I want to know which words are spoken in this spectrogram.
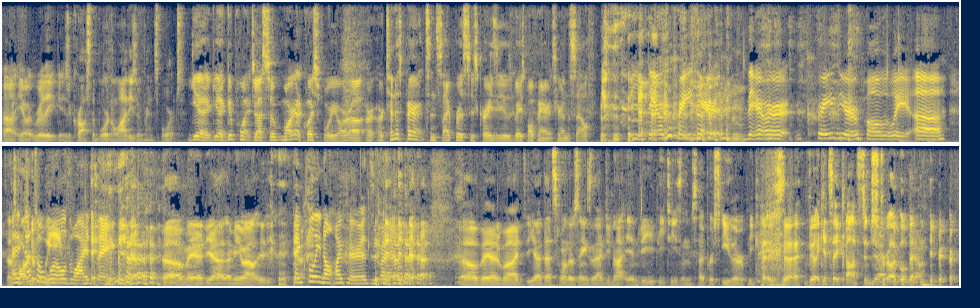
Uh, you know, it really is across the board in a lot of these overhead sports. Yeah, yeah, good point, Josh. So, Mark, I got a question for you. Are, uh, are, are tennis parents in Cyprus as crazy as baseball parents here in the South? they are crazier. they are crazier, probably. Uh, that's I think that's a believe. worldwide thing. yeah. Oh man, yeah. I mean, well, thankfully not my parents, but. yeah. Oh man, well, I, yeah, that's one of those things that I do not envy PTs in Cyprus either because uh, I feel like it's a constant yeah. struggle down yeah. here.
